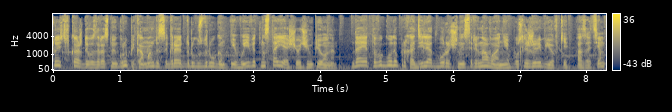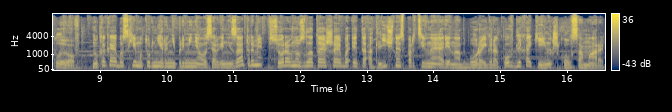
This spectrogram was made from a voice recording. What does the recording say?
то есть в каждой возрастной группе команды сыграют друг с другом и выявят настоящего чемпиона. До этого года проходили отборочные соревнования после жеребьевки, а затем плей-офф. Но какая бы схема турнира не применялась организаторами, все равно «Золотая шайба» — это отличная спортивная арена отбора игроков для хоккейных школ Самары.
